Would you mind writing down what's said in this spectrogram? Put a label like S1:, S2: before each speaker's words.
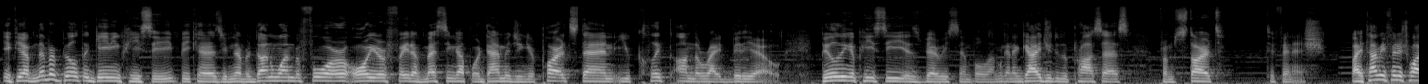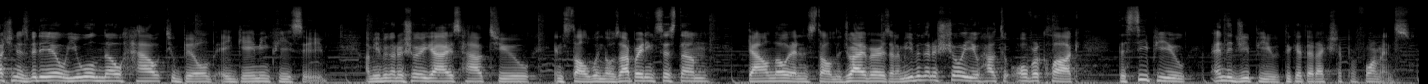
S1: If you have never built a gaming PC because you've never done one before or you're afraid of messing up or damaging your parts, then you clicked on the right video. Building a PC is very simple. I'm gonna guide you through the process from start to finish. By the time you finish watching this video, you will know how to build a gaming PC. I'm even gonna show you guys how to install Windows operating system, download and install the drivers, and I'm even gonna show you how to overclock the CPU and the GPU to get that extra performance.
